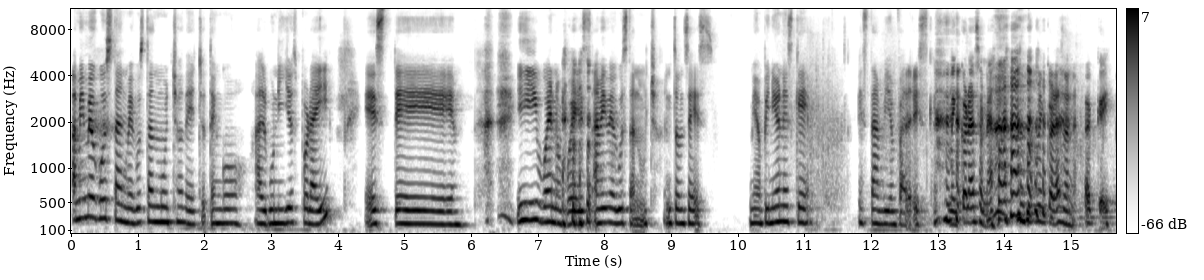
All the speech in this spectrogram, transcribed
A mí me gustan, me gustan mucho. De hecho, tengo algunillos por ahí. Este. Y bueno, pues a mí me gustan mucho. Entonces, mi opinión es que están bien padres. Me encorazona. me encorazona. Ok.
